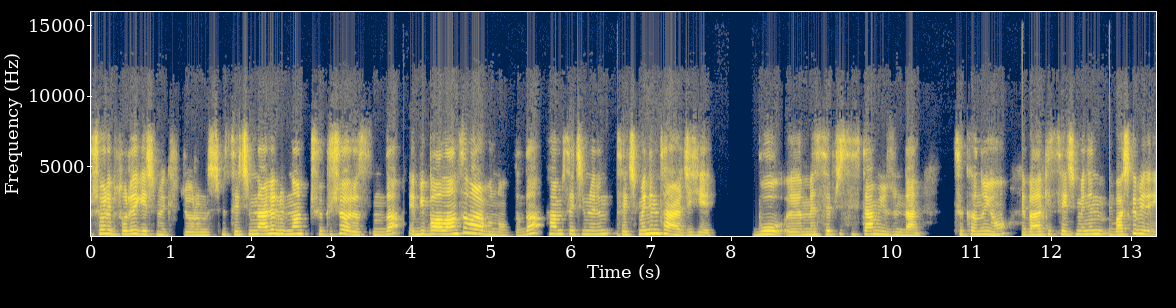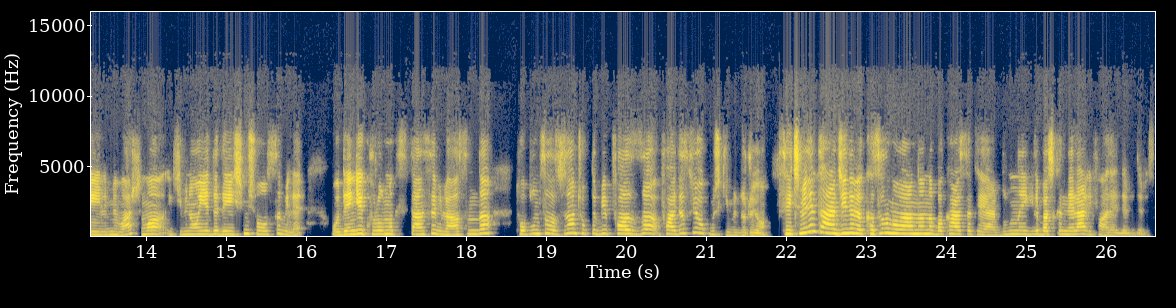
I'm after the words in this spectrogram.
Şöyle bir soruya geçmek istiyorum. Şimdi seçimlerle Lübnan çöküşü arasında e, bir bağlantı var bu noktada. Hem seçimlerin seçmenin tercihi bu e, mezhepçi sistem yüzünden tıkanıyor. E, belki seçmenin başka bir eğilimi var ama 2017'de değişmiş olsa bile o denge kurulmak istense bile aslında toplumsal açıdan çok da bir fazla faydası yokmuş gibi duruyor. Seçmenin tercihine ve katılım oranlarına bakarsak eğer bununla ilgili başka neler ifade edebiliriz?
